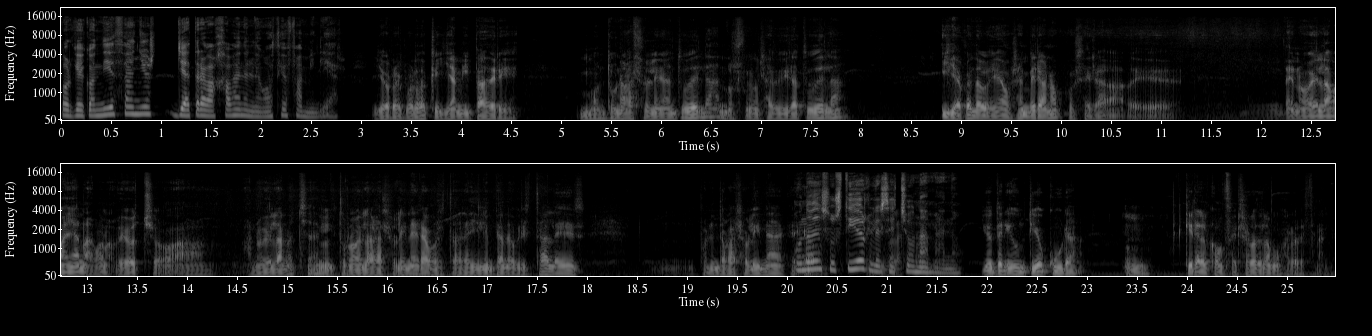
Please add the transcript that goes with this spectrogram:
porque con 10 años ya trabajaba en el negocio familiar. Yo recuerdo que ya mi padre montó una gasolina en Tudela, nos fuimos a vivir a Tudela y ya cuando veníamos en verano, pues era de de 9 de la mañana, bueno, de 8 a, a 9 de la noche, en el turno de la gasolinera, pues estar ahí limpiando cristales, poniendo gasolina. Uno de sus tíos les echó una mano. Yo tenía un tío cura que era el confesor de la mujer de Franco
